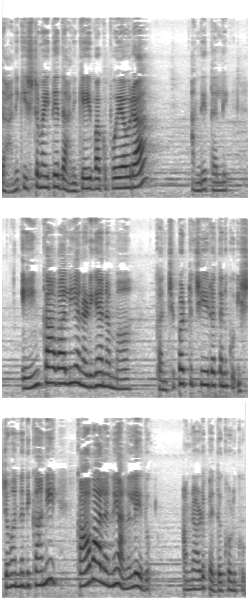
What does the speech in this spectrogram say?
దానికి ఇష్టమైతే దానికే ఇవ్వకపోయావురా? అంది తల్లి. ఏం కావాలి అని అడిగానమ్మా. కంచిపట్టు చీర తనకు ఇష్టమన్నది కానీ కావాలని అనలేదు అన్నాడు పెద్ద కొడుకు.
